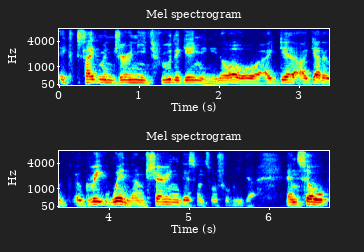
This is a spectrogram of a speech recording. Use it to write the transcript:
excitement journey through the gaming. You know, oh, I get I got a, a, great win. I'm sharing this on social media. And so,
